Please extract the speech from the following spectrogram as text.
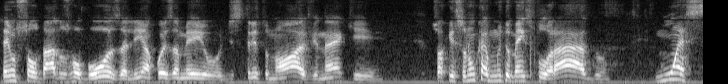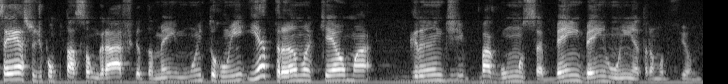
tem uns soldados robôs ali, uma coisa meio Distrito 9, né? Que só que isso nunca é muito bem explorado. Um excesso de computação gráfica também muito ruim e a trama que é uma grande bagunça, bem bem ruim a trama do filme.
